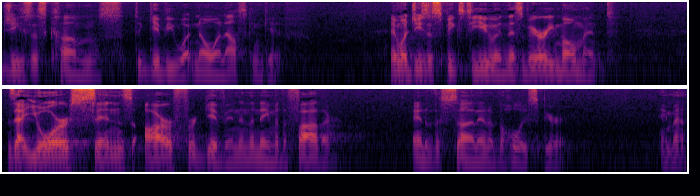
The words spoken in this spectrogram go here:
Jesus comes to give you what no one else can give. And what Jesus speaks to you in this very moment is that your sins are forgiven in the name of the Father and of the Son and of the Holy Spirit. Amen.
